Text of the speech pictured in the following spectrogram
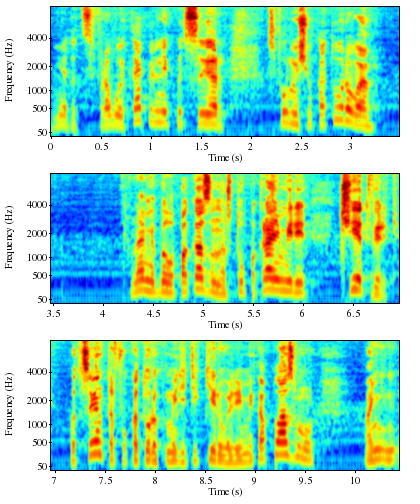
метод цифровой капельный ПЦР, с помощью которого нами было показано, что, по крайней мере, четверть пациентов, у которых мы детектировали микоплазму, они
